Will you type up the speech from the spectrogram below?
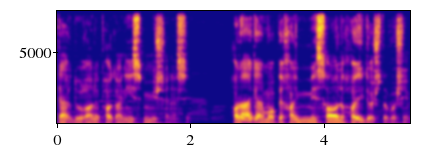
در دوران پاگانیسم می‌شناسیم. حالا اگر ما بخوایم مثال هایی داشته باشیم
